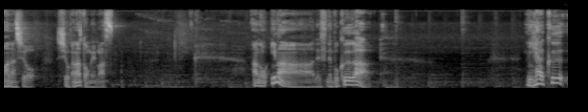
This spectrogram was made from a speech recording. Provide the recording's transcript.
お話をしようかなと思います。あの今ですね僕が200、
